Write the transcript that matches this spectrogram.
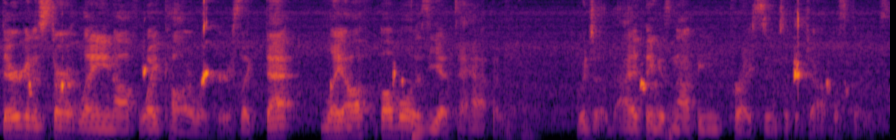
they're going to start laying off white collar workers. Like that layoff bubble is yet to happen which i think is not being priced into the jobless claims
